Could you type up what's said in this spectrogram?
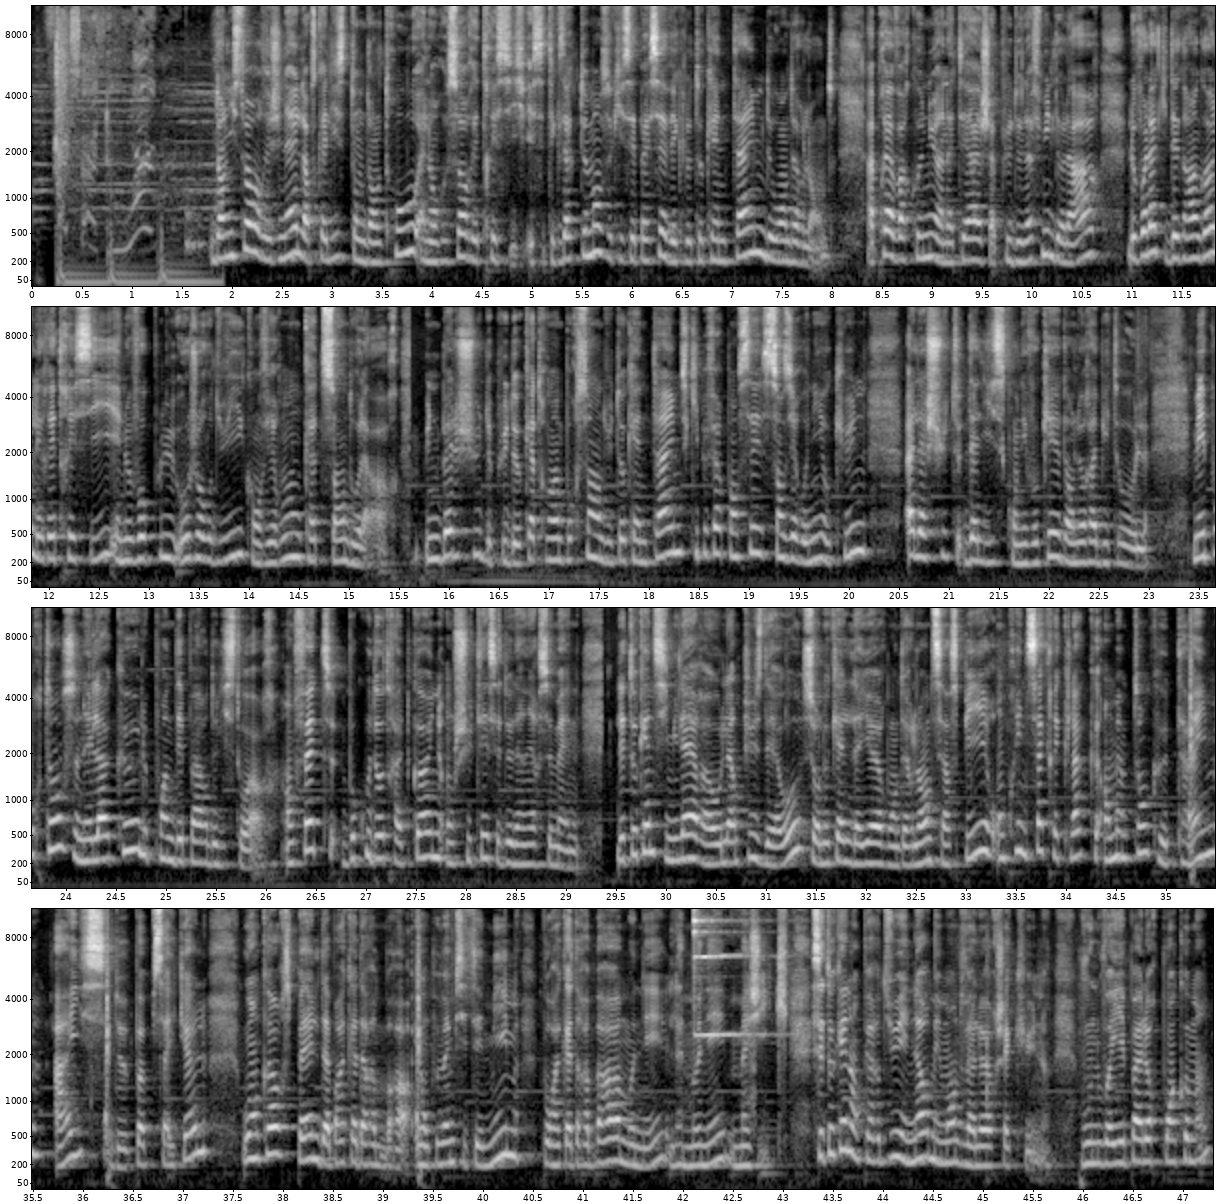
Dans l'histoire originelle, lorsqu'Alice tombe dans le trou, elle en ressort rétrécie, et c'est exactement ce qui s'est passé avec le token Time de Wonderland. Après avoir connu un ATH à plus de 9000 dollars, le voilà qui dégringole et rétrécit et ne vaut plus aujourd'hui qu'environ 400 dollars. Une belle chute de plus de 80% du token Time, ce qui peut faire penser, sans ironie aucune, à la chute d'Alice qu'on évoquait dans le Rabbit Hole. Mais pourtant, ce n'est là que le point de départ de l'histoire. En fait, beaucoup d'autres altcoins ont chuté ces deux dernières semaines. Les tokens similaires à Olympus DAO, sur lequel d'ailleurs Wonderland s'inspire, ont pris une sacrée claque en même temps que Time, Ice de Pop Cycle, ou encore Spell d'Abracadabra. Et on peut même citer Mime pour Acadabra Monnaie, la monnaie magique. Ces tokens ont perdu énormément de valeur chacune. Vous ne voyez pas leur point commun?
